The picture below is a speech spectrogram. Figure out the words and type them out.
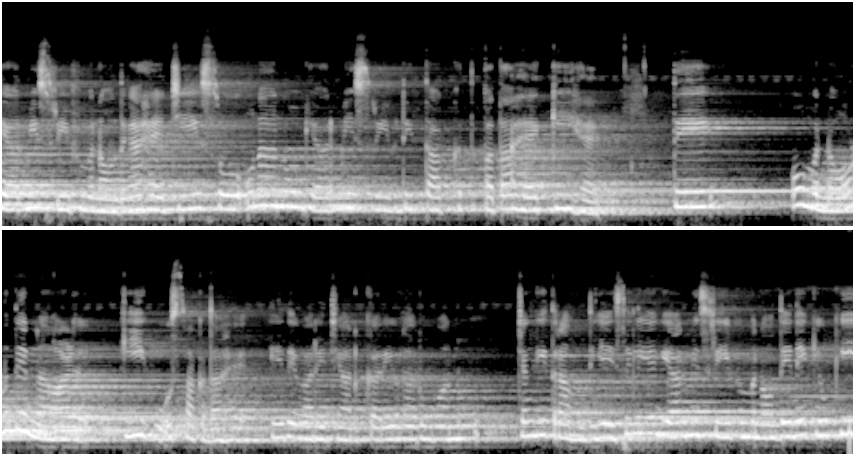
11ਵੀਂ ਸ਼ਰੀਫ ਮਨਾਉਂਦੀਆਂ ਹੈ ਜੀ, ਸੋ ਉਹਨਾਂ ਨੂੰ 11ਵੀਂ ਸ਼ਰੀਫ ਦੀ ਤਾਕਤ ਪਤਾ ਹੈ ਕੀ ਹੈ? ਤੇ ਉਹ ਮਨਾਉਣ ਦੇ ਨਾਲ ਕੀ ਹੋ ਸਕਦਾ ਹੈ, ਇਹਦੇ ਬਾਰੇ ਜਾਣਕਾਰੀ ਉਹਨਾਂ ਰੂਹਾਂ ਨੂੰ ਚੰਗੀ ਤਰ੍ਹਾਂ ਹੁੰਦੀ ਹੈ। ਇਸ ਲਈ 11ਵੀਂ ਸ਼ਰੀਫ ਮਨਾਉਂਦੇ ਨੇ ਕਿਉਂਕਿ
